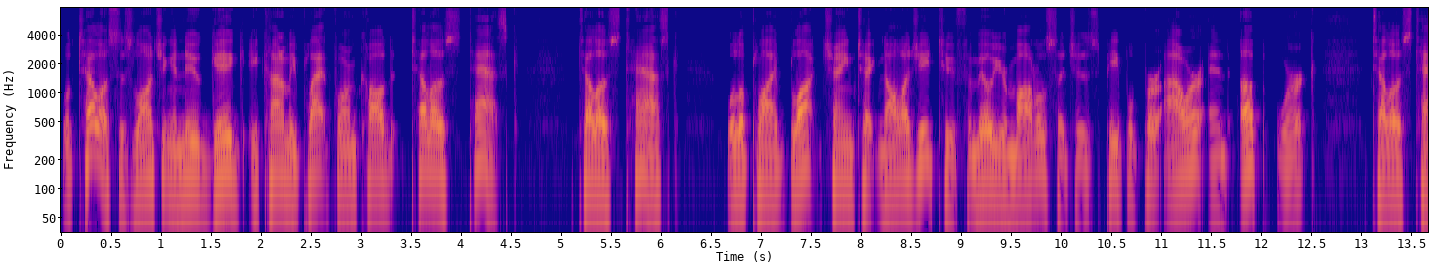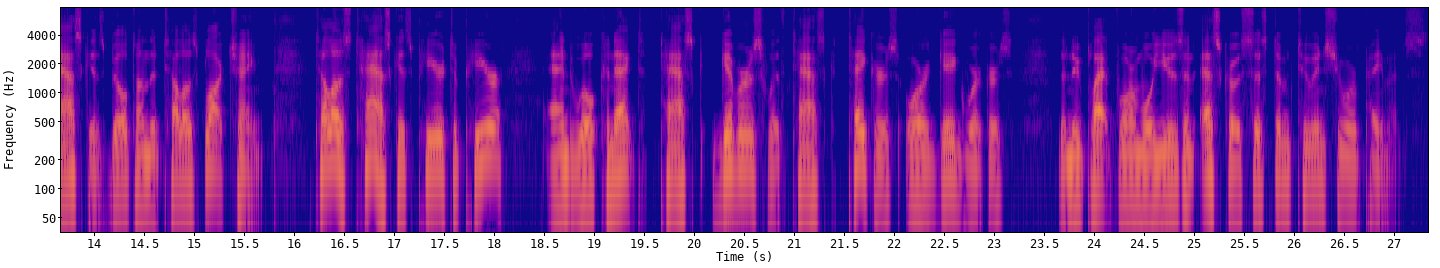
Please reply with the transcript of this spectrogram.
Well, Telos is launching a new gig economy platform called Telos Task. Telos Task will apply blockchain technology to familiar models such as PeoplePerHour and Upwork. Telos Task is built on the Telos blockchain. Telos Task is peer to peer and will connect task givers with task takers or gig workers. The new platform will use an escrow system to ensure payments.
